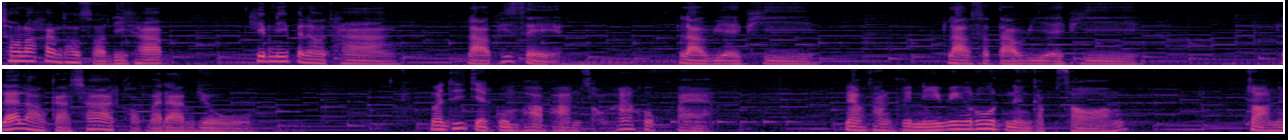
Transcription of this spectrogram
ช่องละคันทองสวัสดีครับ คลิปนี้เป็นแนวทางลาวพิเศษลาว VIP ลาวสตาร์ VIP และลาวกาชาติของมาดามยู วันที่ 7 กุมภาพันธ์ 2568 แนวทางคืนนี้วิ่งรูด 1 กับ 2 จอด 10 13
